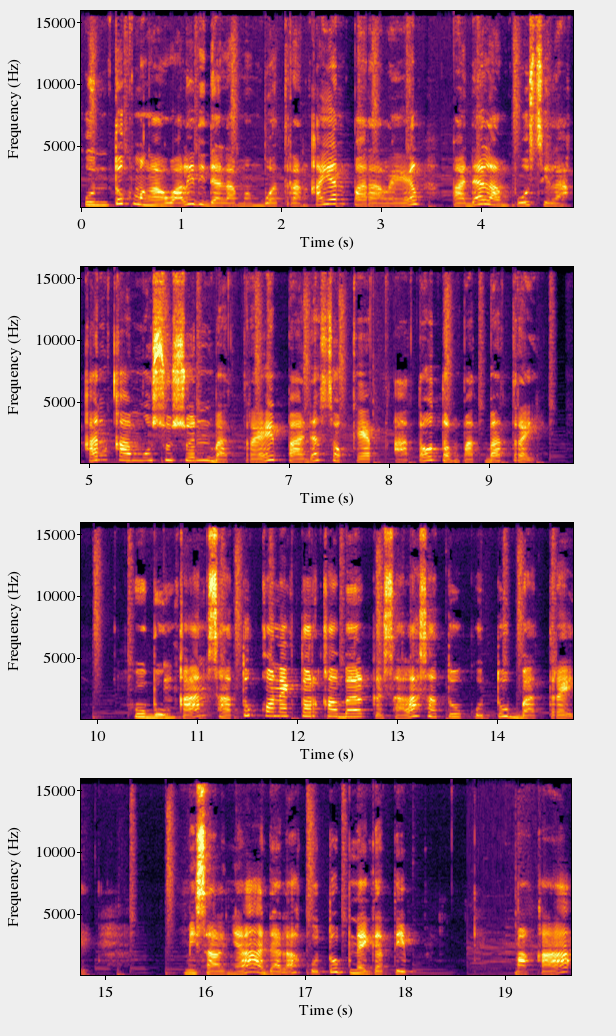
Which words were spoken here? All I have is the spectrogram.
Untuk mengawali di dalam membuat rangkaian paralel pada lampu, silahkan kamu susun baterai pada soket atau tempat baterai. Hubungkan satu konektor kabel ke salah satu kutub baterai misalnya adalah kutub negatif. Maka,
